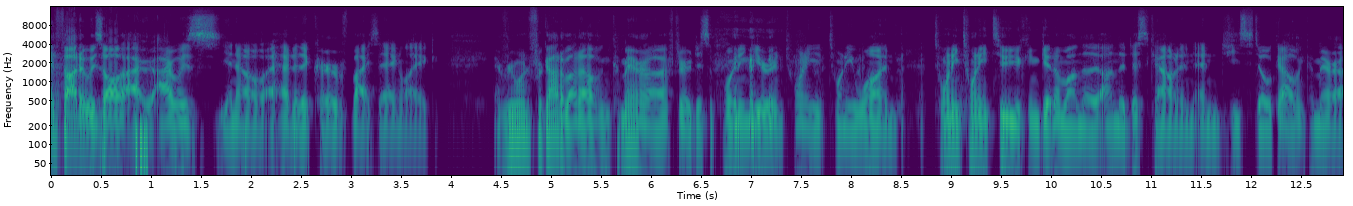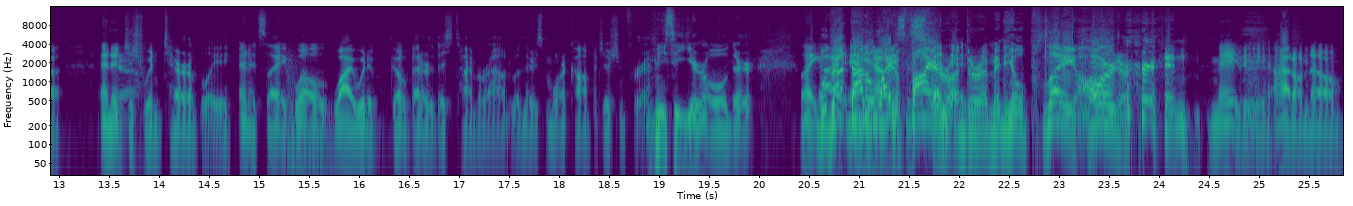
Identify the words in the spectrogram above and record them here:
I thought it was all, I, I was, you know, ahead of the curve by saying like, everyone forgot about Alvin Kamara after a disappointing year in 2021. 2022, you can get him on the on the discount, and and he's still Alvin Kamara and it yeah. just went terribly. And it's like, well, why would it go better this time around when there's more competition for him? He's a year older. Like, well, that, I, will light a fire under him, and he'll play harder. and maybe I don't know.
